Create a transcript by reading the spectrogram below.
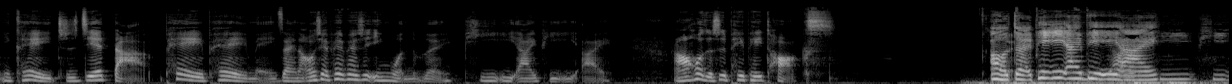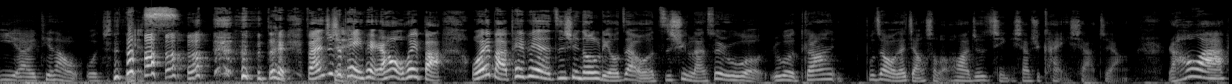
你可以直接打佩佩没在那，而且佩佩是英文，对不对？P E I P E I，然后或者是佩佩 Talks。哦，对，P E I P E I，P P E I，天哪，我 对，反正就是佩佩。然后我会把我会把佩佩的资讯都留在我的资讯栏，所以如果如果刚刚。不知道我在讲什么话，就是请下去看一下这样。然后啊，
